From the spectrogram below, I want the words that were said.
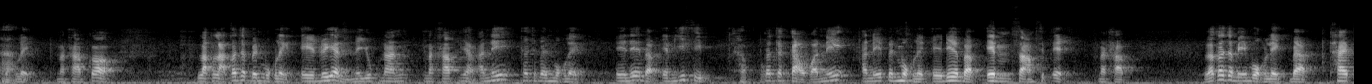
หมวกเหล็กนะครับ ก็หลักๆก็จะเป็นหมวกเหล็กเอเรียนในยุคนั้นนะครับ อย่างอันนี้ก็จะเป็นหมวกเหล็ก เอเรียนแบบ M20 ครับผมก็จะเก่ากว่านี้ อันนี้เป็นหมวกเหล็กเอเรียนแบบ M31 นะครับแล้วก็จะมีหมวกเหล็กแบบ Type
